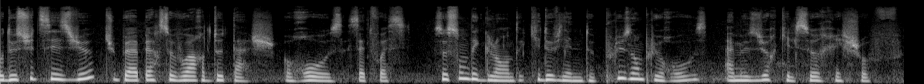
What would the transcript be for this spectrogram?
Au-dessus de ses yeux, tu peux apercevoir deux taches, roses cette fois-ci. Ce sont des glandes qui deviennent de plus en plus roses à mesure qu'il se réchauffe.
